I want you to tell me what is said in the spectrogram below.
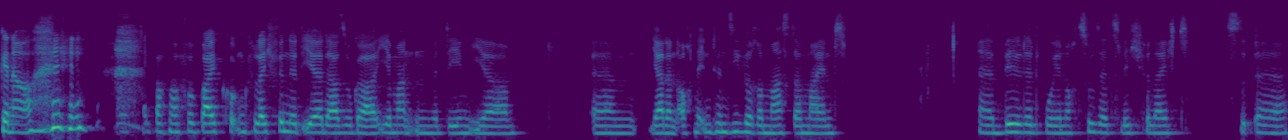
Genau. Einfach mal vorbeigucken. Vielleicht findet ihr da sogar jemanden, mit dem ihr ähm, ja dann auch eine intensivere Mastermind äh, bildet, wo ihr noch zusätzlich vielleicht zu, äh,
